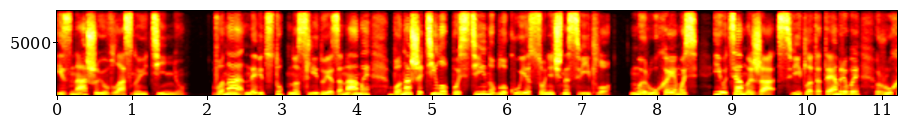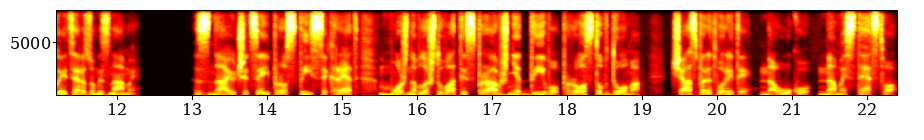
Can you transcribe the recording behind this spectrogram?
із нашою власною тінню. Вона невідступно слідує за нами, бо наше тіло постійно блокує сонячне світло. Ми рухаємось, і оця межа світла та темряви рухається разом із нами. Знаючи цей простий секрет, можна влаштувати справжнє диво просто вдома. Час перетворити науку на мистецтво.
